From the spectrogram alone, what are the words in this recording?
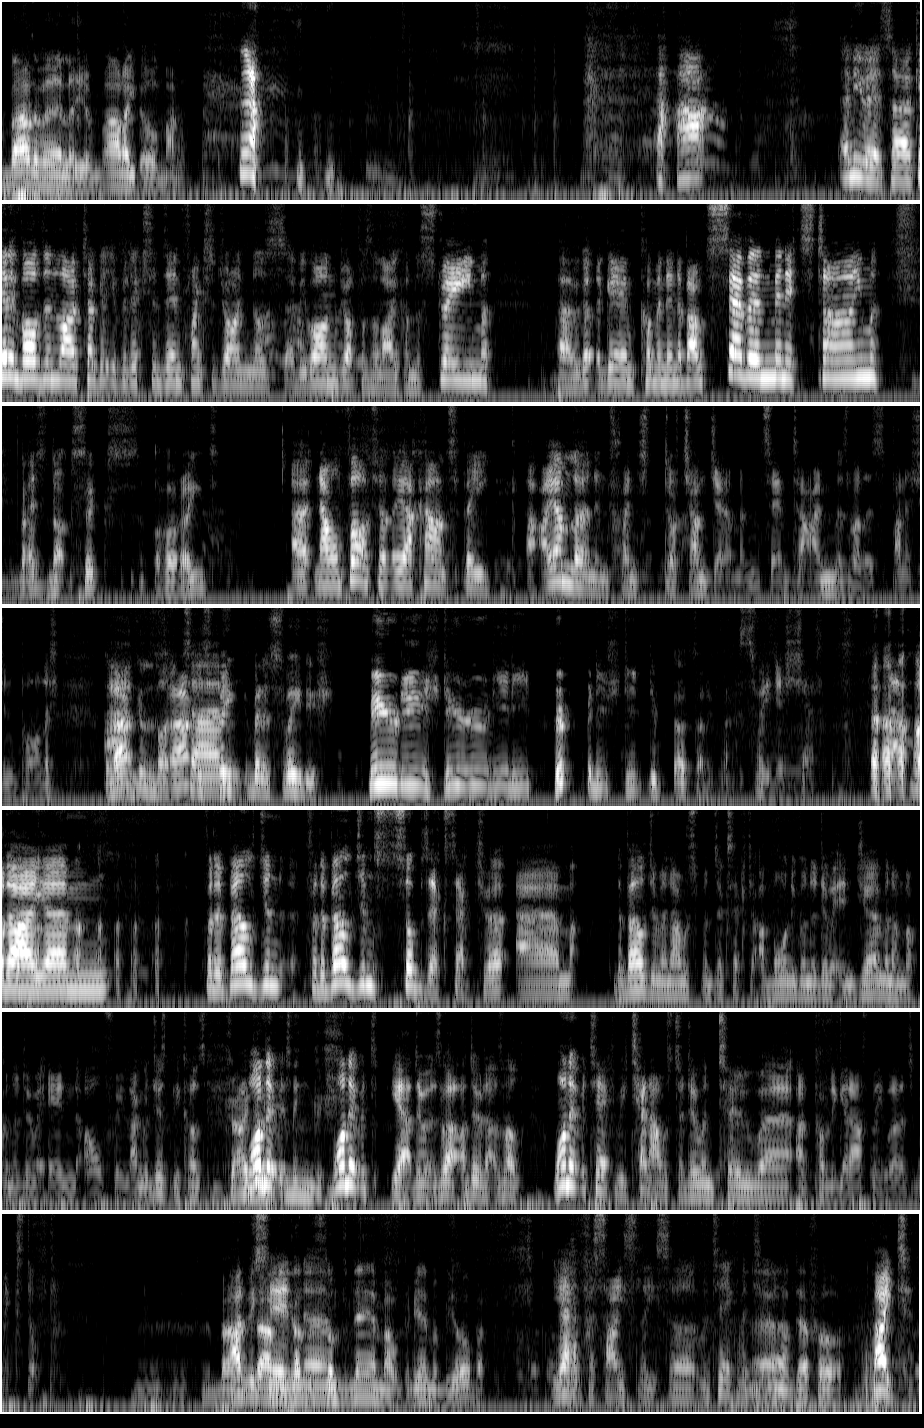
By the way, Liam, all right, old man. anyway, so get involved in live chat, get your predictions in. Thanks for joining us, everyone. Drop us a like on the stream. Uh, we've got the game coming in about seven minutes' time. That's not six or eight. Uh, now, unfortunately, I can't speak. I I am learning French, Dutch, and German at the same time, as well as Spanish and Polish. Well, I Um, can, but, I can um, speak a bit of Swedish. Oh, sorry. Swedish chef. Uh, but I um for the Belgian for the Belgium subs etc. Um, the Belgium announcements etc. I'm only going to do it in German. I'm not going to do it in all three languages because Try one it it would, in English. one it would yeah do it as well. I'll do that as well. One it would take me ten hours to do, and two uh, I'd probably get half my words mixed up. I'd the be time you saying, got the um, sub's name out, the game would be over. Yeah, precisely. So it would take a bit too Yeah, long. Right.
